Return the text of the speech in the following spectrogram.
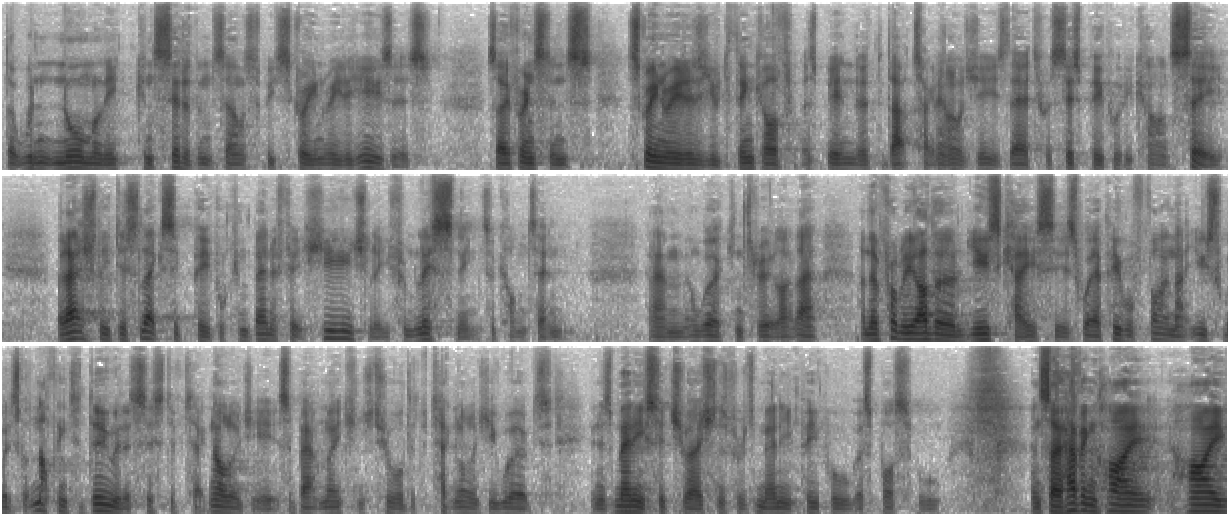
that wouldn't normally consider themselves to be screen reader users. So for instance, screen readers you'd think of as being that that technology is there to assist people who can't see, but actually dyslexic people can benefit hugely from listening to content um, and working through it like that. And there are probably other use cases where people find that useful, but it's got nothing to do with assistive technology. It's about making sure that the technology works in as many situations for as many people as possible. And so having high, high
